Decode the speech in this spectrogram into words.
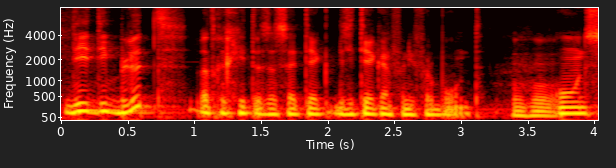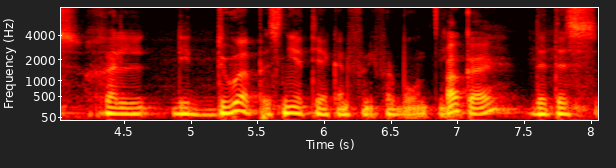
Die die bloed wat gegiet is, is hy teken die teken van die verbond. Mhm. Ons gel, die doop is nie 'n teken van die verbond nie. Okay. Dit is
